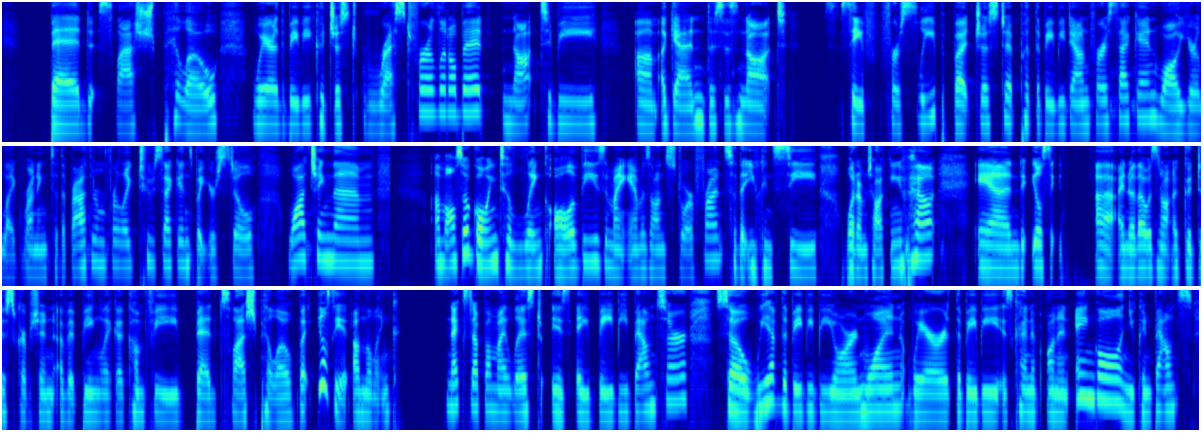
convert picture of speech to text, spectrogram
bed slash pillow where the baby could just rest for a little bit, not to be, um, again, this is not safe for sleep, but just to put the baby down for a second while you're like running to the bathroom for like two seconds, but you're still watching them. I'm also going to link all of these in my Amazon storefront so that you can see what I'm talking about and you'll see. Uh, I know that was not a good description of it being like a comfy bed slash pillow, but you'll see it on the link. Next up on my list is a baby bouncer. So we have the baby Bjorn one where the baby is kind of on an angle and you can bounce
